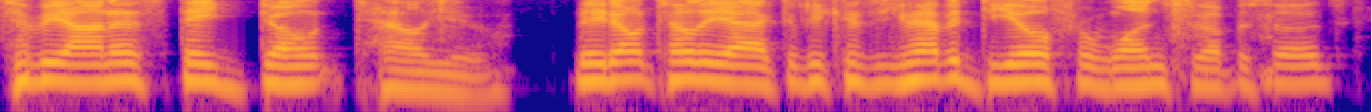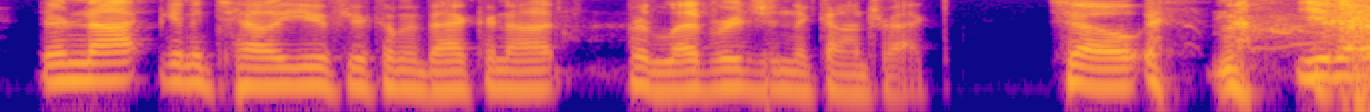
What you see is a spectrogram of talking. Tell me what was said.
to be honest, they don't tell you. They don't tell the actor because you have a deal for one, two episodes. They're not going to tell you if you're coming back or not for leverage in the contract. So, you know,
